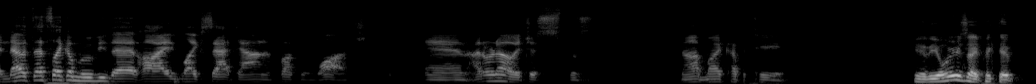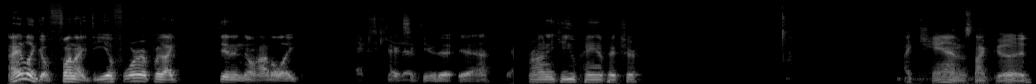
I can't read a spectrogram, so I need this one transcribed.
And that that's like a movie that I like sat down and fucking watched, and I don't know, it just was not my cup of tea. Yeah, the only reason I picked it, I had like a fun idea for it, but I didn't know how to like Execute it. execute it. Yeah. Ronnie, can you paint a picture? I can. It's not good.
